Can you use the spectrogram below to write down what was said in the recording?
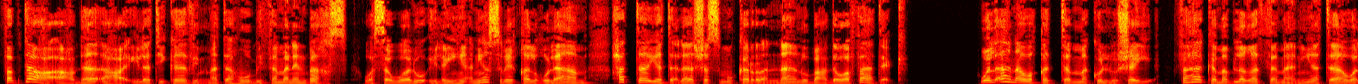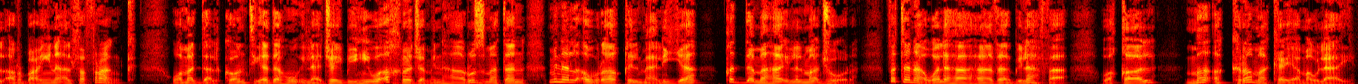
فابتاع أعداء عائلتك ذمته بثمن بخس وسولوا إليه أن يسرق الغلام حتى يتلاشى اسمك الرنان بعد وفاتك. والآن وقد تم كل شيء فهاك مبلغ الثمانية والأربعين ألف فرنك ومد الكونت يده إلى جيبه وأخرج منها رزمة من الأوراق المالية قدمها إلى المأجور فتناولها هذا بلهفة وقال ما أكرمك يا مولاي؟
